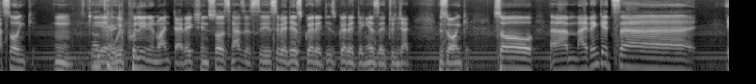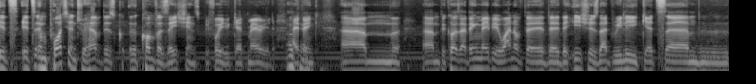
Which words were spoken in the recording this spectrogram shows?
sonke. Mm. Yeah, we're pulling in one direction. So singaze si- sibe lesikweleti izikweleti ngezethu njani zonke. So um, i think it's uh, it's it's important to have these conversations before you get married i think. Um, um, because I think maybe one of the, the, the issues that really gets um,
